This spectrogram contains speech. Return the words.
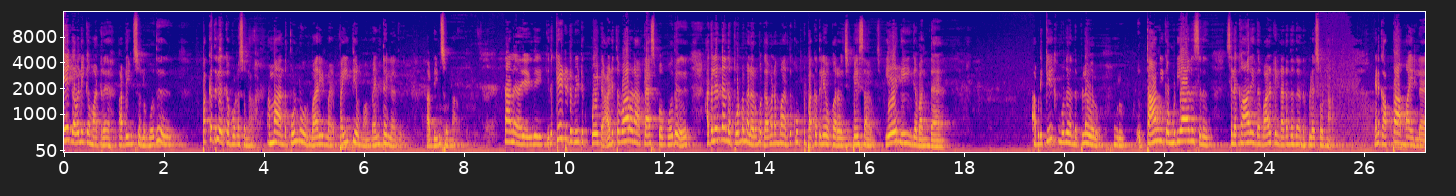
ஏன் கவனிக்க மாட்ற? அப்படின்னு சொல்லும்போது பக்கத்தில் இருக்க பொண்ணு சொன்னான் அம்மா அந்த பொண்ணு ஒரு மாதிரி ம பைத்தியம்மா மென்டல் அது அப்படின்னு சொன்னான் நான் இது இதை கேட்டுட்டு வீட்டுக்கு போயிட்டேன் அடுத்த வாரம் நான் கிளாஸ் போகும்போது அதுலேருந்து அந்த பொண்ணு மேலே ரொம்ப கவனமாக இருந்து கூப்பிட்டு பக்கத்துலேயே உட்கார வச்சு பேச ஆரம்பிச்சு ஏன் நீ இங்கே வந்த? அப்படி கேட்கும்போது அந்த பிள்ளை ஒரு ஒரு தாங்கிக்க முடியாத சில சில காரியம் இந்த வாழ்க்கையில் நடந்தது அந்த பிள்ளை சொன்னான் எனக்கு அப்பா அம்மா இல்லை.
